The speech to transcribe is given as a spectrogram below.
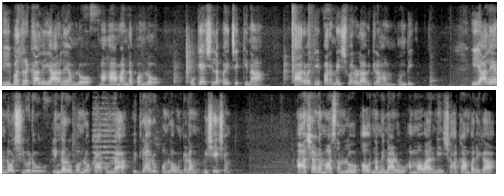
ఈ భద్రకాళి ఆలయంలో మహామండపంలో ఒకే శిలపై చెక్కిన పార్వతీ పరమేశ్వరుల విగ్రహం ఉంది. ఈ ఆలయంలో శివుడు లింగ రూపంలో కాకుండా విగ్రహ రూపంలో ఉండడం విశేషం. ఆషాఢ మాసంలో పౌర్ణమి నాడు అమ్మవారిని శాకాంబరిగా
